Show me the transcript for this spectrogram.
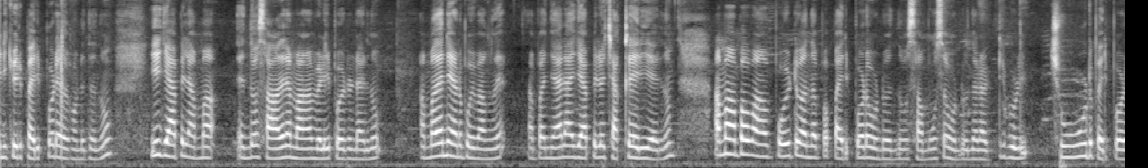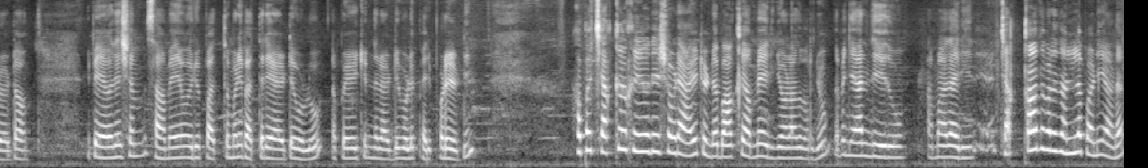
എനിക്കൊരു പരിപ്പോടെയൊക്കെ കൊണ്ടു തന്നു ഈ ഗ്യാപ്പിൽ അമ്മ എന്തോ സാധനം വാങ്ങാൻ വെളിയിൽ പോയിട്ടുണ്ടായിരുന്നു. അമ്മ തന്നെയാണ് പോയി വാങ്ങുന്നത് അപ്പം ഞാൻ ആ ഗ്യാപ്പിൽ ചക്ക അരിയായിരുന്നു. അമ്മ അപ്പോൾ പോയിട്ട് വന്നപ്പോൾ പരിപ്പോട കൊണ്ടുവന്നു സമൂസ കൊണ്ടുവന്നു. അടിപൊളി ചൂട് പരിപ്പോട കേട്ടോ. ഇപ്പോൾ ഏകദേശം സമയം ഒരു പത്ത് മണി പത്തര ആയിട്ടേ ഉള്ളൂ. അപ്പോഴേക്കും നല്ല അടിപൊളി പരിപ്പോട കിട്ടി. അപ്പോൾ ചക്കയൊക്കെ ഏകദേശം അവിടെ ആയിട്ടുണ്ട്. ബാക്കി അമ്മ അരിഞ്ഞോളാന്ന് പറഞ്ഞു. അപ്പം ഞാൻ എന്ത് ചെയ്തു? അമ്മ അത് അരി ചക്ക എന്ന് പറയുന്നത് നല്ല പണിയാണ്.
